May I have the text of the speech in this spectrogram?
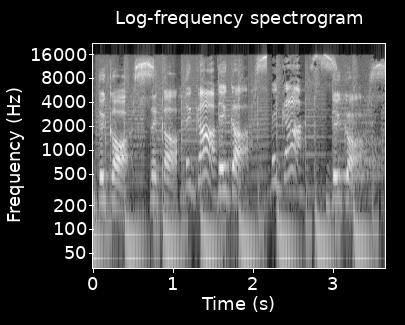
The Goss. The Goss. The Goss. The Goss. The Goss. The Goss.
